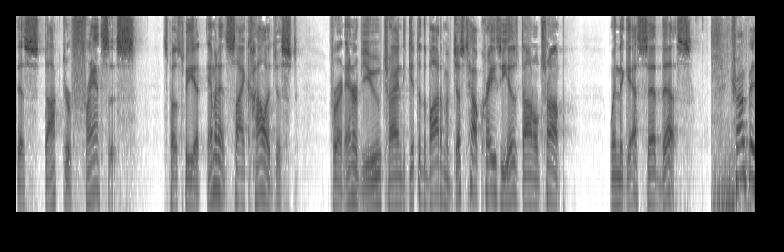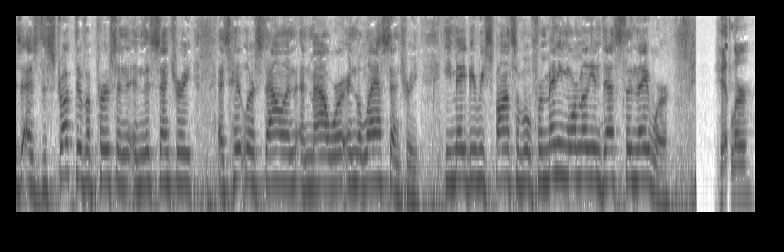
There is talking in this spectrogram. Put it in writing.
this Dr. Frances, supposed to be an eminent psychologist, for an interview trying to get to the bottom of just how crazy is Donald Trump when the guest said this. Trump is as destructive a person in this century as Hitler, Stalin, and Mao were in the last century. He may be responsible for many more million deaths than they were. Hitler,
